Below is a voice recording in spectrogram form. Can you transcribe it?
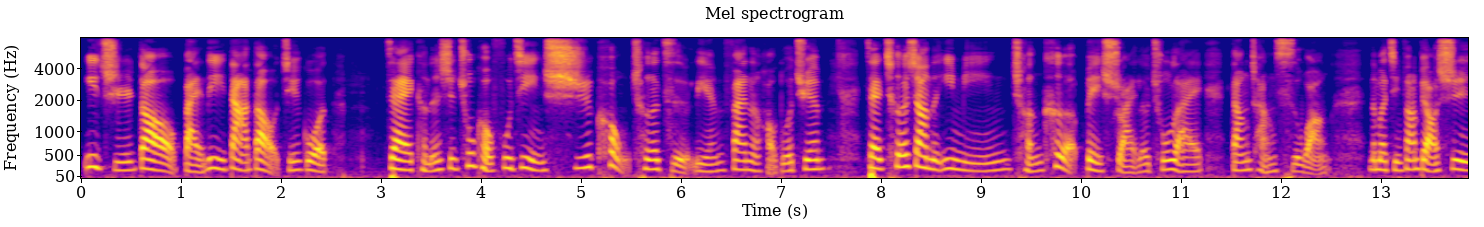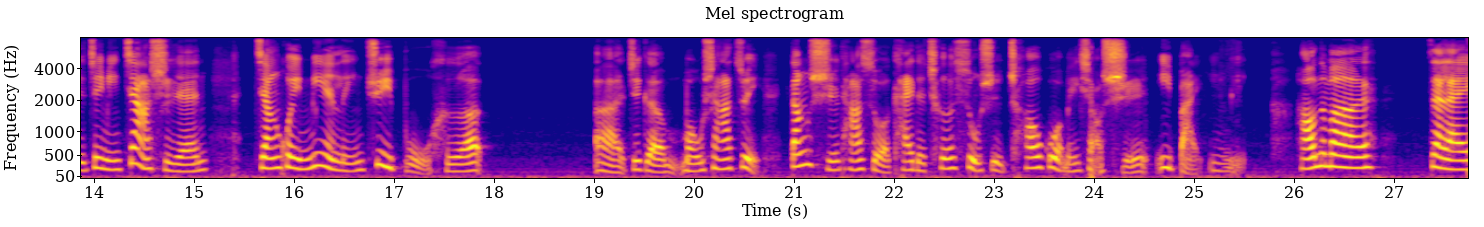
一直到百利大道，结果。在可能是出口附近失控，车子连翻了好多圈，在车上的一名乘客被甩了出来，当场死亡。那么警方表示，这名驾驶人将会面临拒捕和呃这个谋杀罪。当时他所开的车速是超过每小时一百英里。好，那么再来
